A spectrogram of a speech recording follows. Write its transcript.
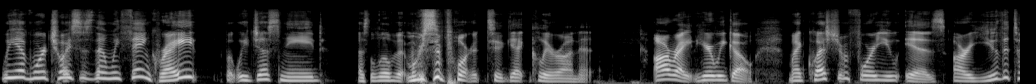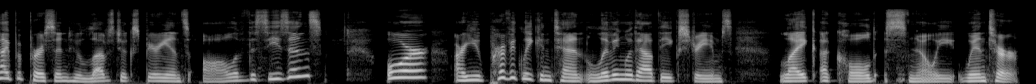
We have more choices than we think, right? But we just need a little bit more support to get clear on it. All right, here we go. My question for you is Are you the type of person who loves to experience all of the seasons? Or are you perfectly content living without the extremes like a cold, snowy winter?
